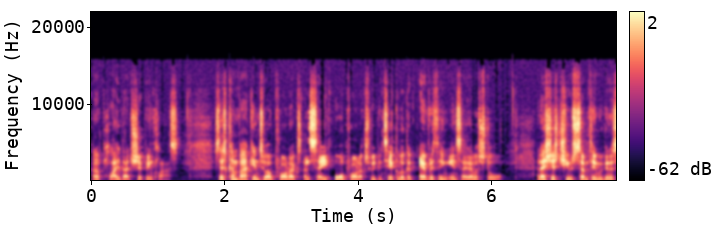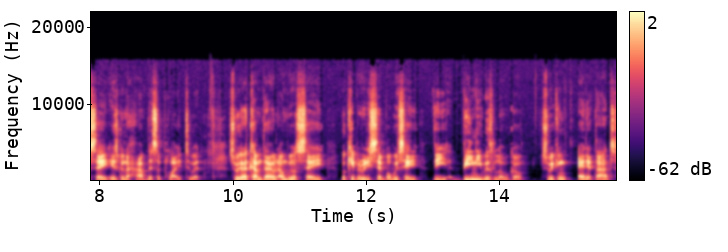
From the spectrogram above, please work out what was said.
and apply that shipping class. So let's come back into our products and say all products. We can take a look at everything inside our store. And let's just choose something we're going to say is going to have this applied to it. So we're going to come down and we'll say, we'll keep it really simple. We'll say the beanie with logo. So we can edit that.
